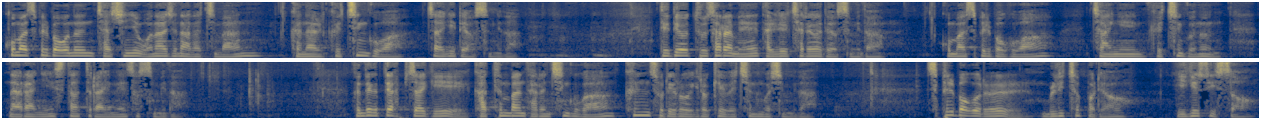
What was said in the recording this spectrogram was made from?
꼬마 스필버그는 자신이 원하지는 않았지만 그날 그 친구와 짝이 되었습니다. 드디어 두 사람의 달릴 차례가 되었습니다. 꼬마 스필버그와 장애인 그 친구는 나란히 스타트 라인에 섰습니다. 근데 그때 갑자기 같은 반 다른 친구가 큰 소리로 이렇게 외치는 것입니다. 스필버그를 물리쳐버려. 이길 수 있어.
